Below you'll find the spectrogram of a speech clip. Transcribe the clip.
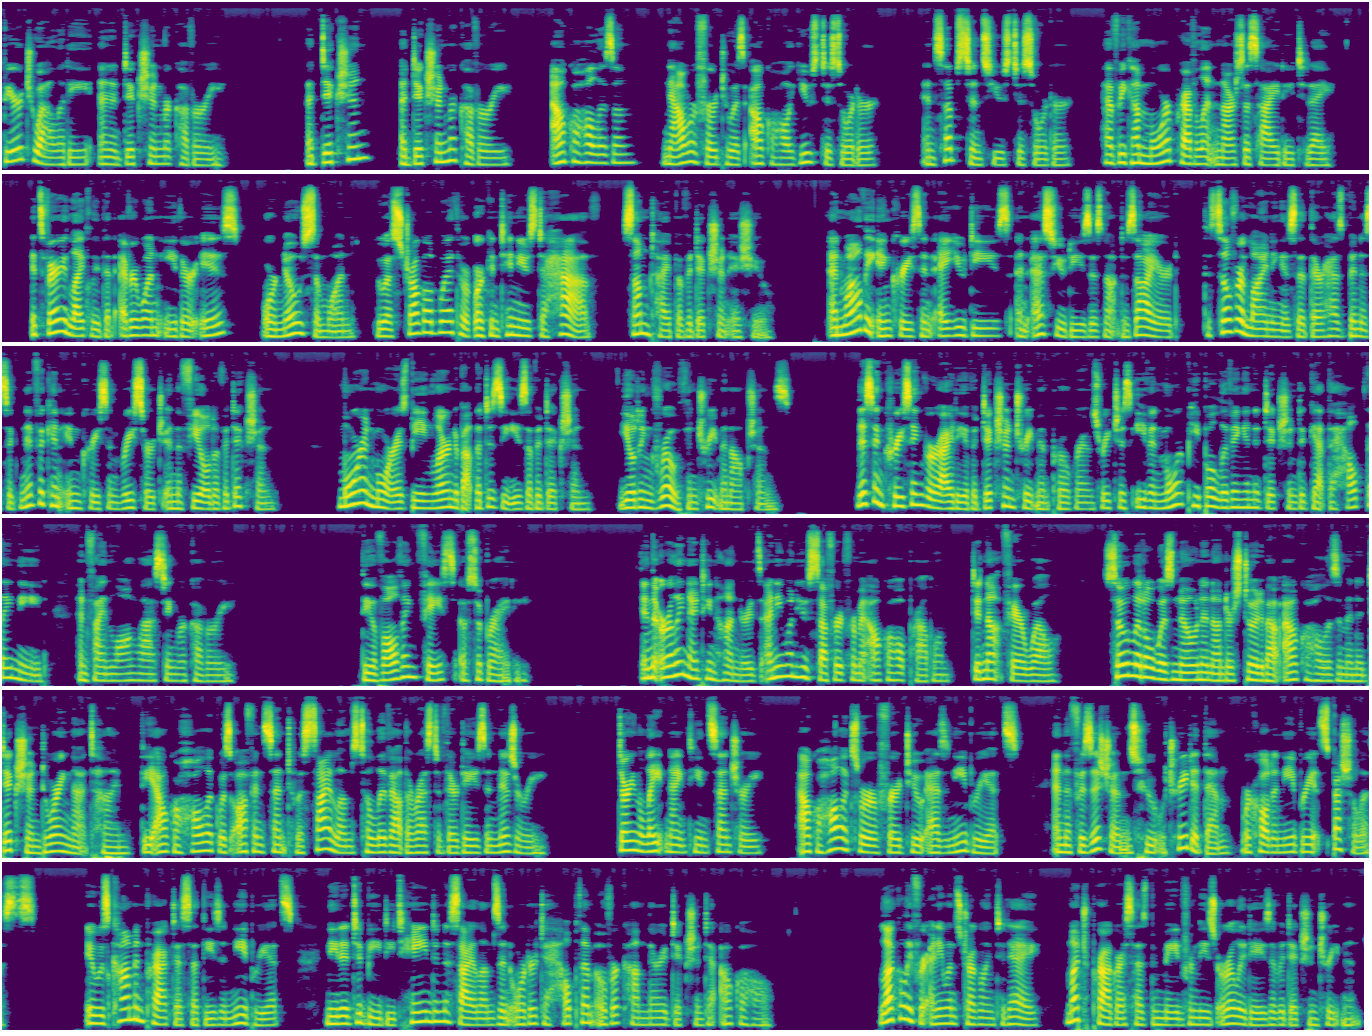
spirituality, and addiction recovery. Addiction, addiction recovery, alcoholism, now referred to as alcohol use disorder, and substance use disorder have become more prevalent in our society today. It's very likely that everyone either is or knows someone who has struggled with or, or continues to have some type of addiction issue. And while the increase in AUDs and SUDs is not desired, the silver lining is that there has been a significant increase in research in the field of addiction. More and more is being learned about the disease of addiction, yielding growth in treatment options. This increasing variety of addiction treatment programs reaches even more people living in addiction to get the help they need and find long lasting recovery. The Evolving Face of Sobriety. In the early 1900s, anyone who suffered from an alcohol problem did not fare well. So little was known and understood about alcoholism and addiction during that time, the alcoholic was often sent to asylums to live out the rest of their days in misery. During the late 19th century, alcoholics were referred to as inebriates, and the physicians who treated them were called inebriate specialists. It was common practice that these inebriates needed to be detained in asylums in order to help them overcome their addiction to alcohol. Luckily for anyone struggling today, much progress has been made from these early days of addiction treatment.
